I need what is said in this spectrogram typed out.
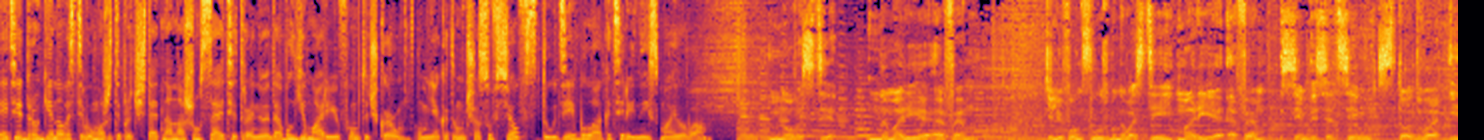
Эти и другие новости вы можете прочитать на нашем сайте www.mariafm.ru. У меня к этому часу все. В студии была Катерина Исмайлова. Новости на Мария-ФМ. Телефон службы новостей Мария-ФМ 77 102 и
